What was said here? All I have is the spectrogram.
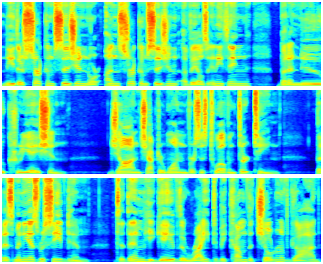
neither circumcision nor uncircumcision avails anything but a new creation. John chapter 1 verses 12 and 13 But as many as received him to them he gave the right to become the children of God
